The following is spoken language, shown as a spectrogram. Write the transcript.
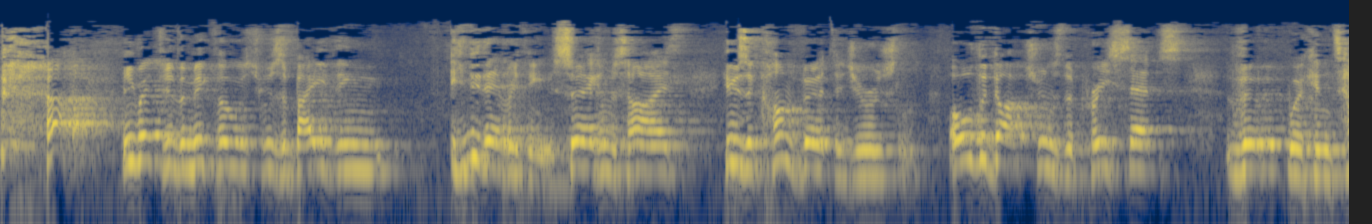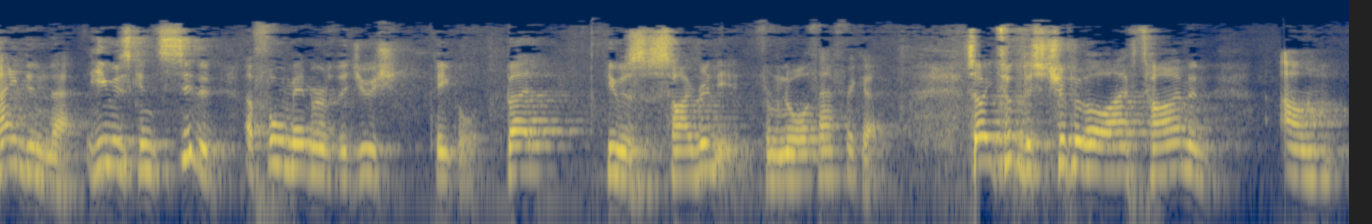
he went through the mikveh, which was a bathing. He did everything. He was circumcised. He was a convert to Jerusalem. All the doctrines, the precepts that were contained in that. He was considered a full member of the Jewish people. But he was a Cyrenian from North Africa. So he took this trip of a lifetime and um,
